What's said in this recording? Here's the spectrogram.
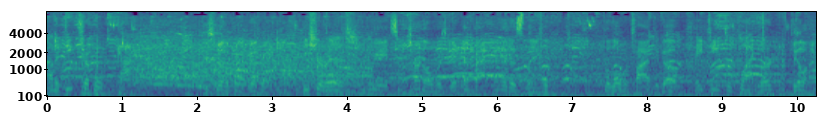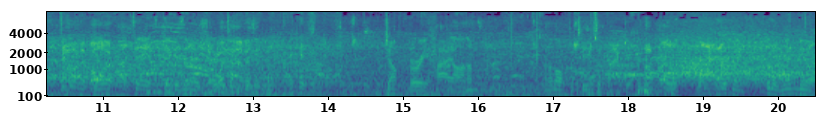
on a deep triple, got it. He's feeling pretty good right now. He sure is. Create some turnovers, get them back into this thing with a little over five to go. 18 for Flagler. Feeling it, feeling it, bowler. I tell you, it's big as an ocean. What time is it? It's Jumped very high on him. I don't know if fatigue's a factor. uh-oh, wide open, little windmill.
